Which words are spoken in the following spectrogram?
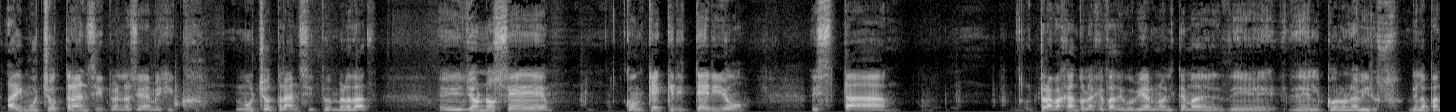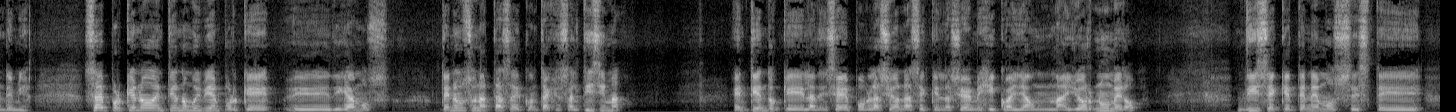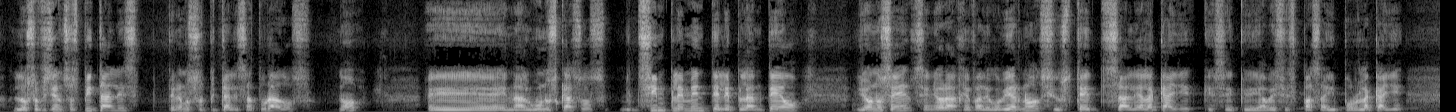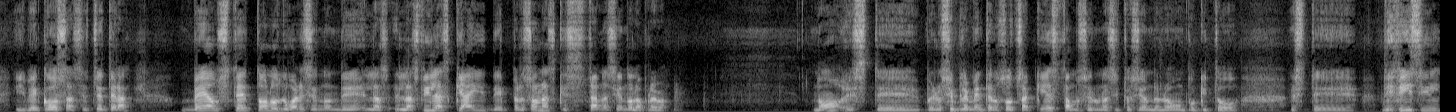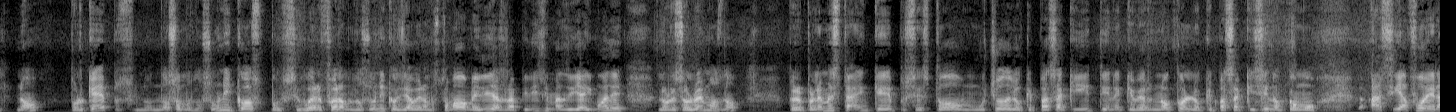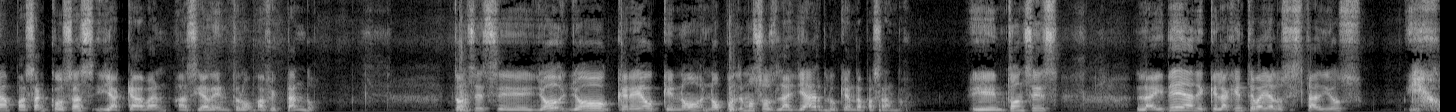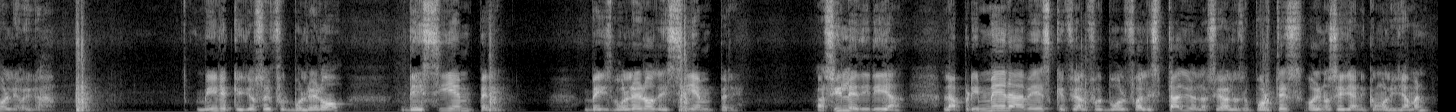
hay mucho tránsito en la Ciudad de México, mucho tránsito, en verdad. Eh, yo no sé con qué criterio está trabajando la jefa de gobierno el tema de- del coronavirus, de la pandemia. ¿Sabe por qué no entiendo muy bien? Porque, eh, digamos, tenemos una tasa de contagios altísima. Entiendo que la densidad de población hace que en la Ciudad de México haya un mayor número dice que tenemos este los suficientes hospitales, tenemos hospitales saturados, ¿no? Eh, en algunos casos, simplemente le planteo, yo no sé, señora jefa de gobierno, si usted sale a la calle, que sé que a veces pasa ahí por la calle y ve cosas, etcétera, vea usted todos los lugares en donde las, las filas que hay de personas que se están haciendo la prueba. ¿no? Este, pero simplemente nosotros aquí estamos en una situación de nuevo un poquito este, difícil, ¿no? ¿Por qué? Pues no, somos los únicos, pues si fuéramos los únicos ya hubiéramos tomado medidas rapidísimas y ahí muere, lo resolvemos, ¿no? Pero el problema está en que pues esto, mucho de lo que pasa aquí tiene que ver no con lo que pasa aquí, sino como hacia afuera pasan cosas y acaban hacia adentro afectando. Entonces, eh, yo, yo creo que no, no podemos soslayar lo que anda pasando. Y entonces, la idea de que la gente vaya a los estadios, híjole, oiga, mire que yo soy futbolero de siempre, beisbolero de siempre. Así le diría. La primera vez que fui al fútbol fue al estadio de la Ciudad de los Deportes, hoy no sé ya ni cómo le llaman,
